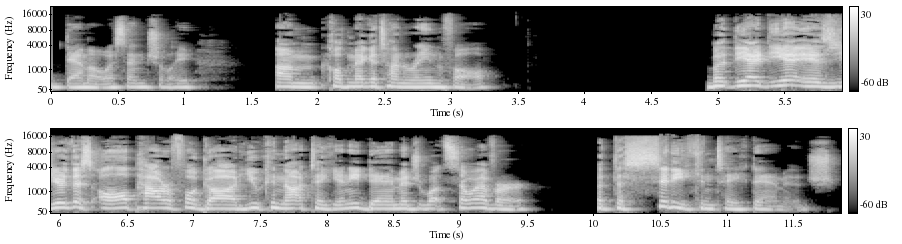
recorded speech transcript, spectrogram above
demo essentially. Um called Megaton Rainfall. But the idea is you're this all powerful god, you cannot take any damage whatsoever, but the city can take damage.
